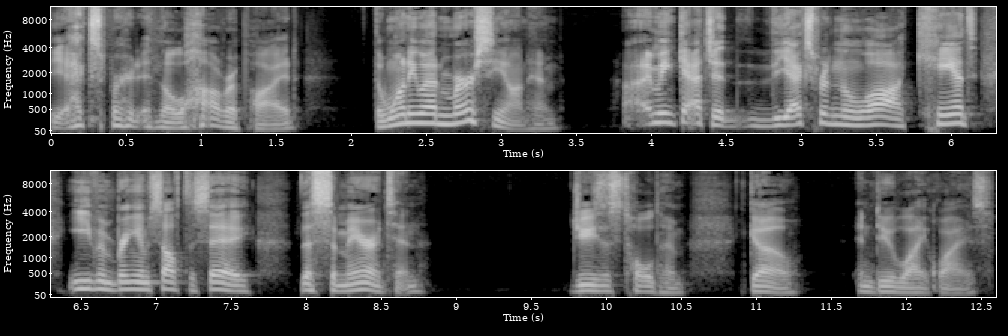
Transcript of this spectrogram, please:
The expert in the law replied, The one who had mercy on him. I mean, catch it. The expert in the law can't even bring himself to say, The Samaritan. Jesus told him, Go and do likewise.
